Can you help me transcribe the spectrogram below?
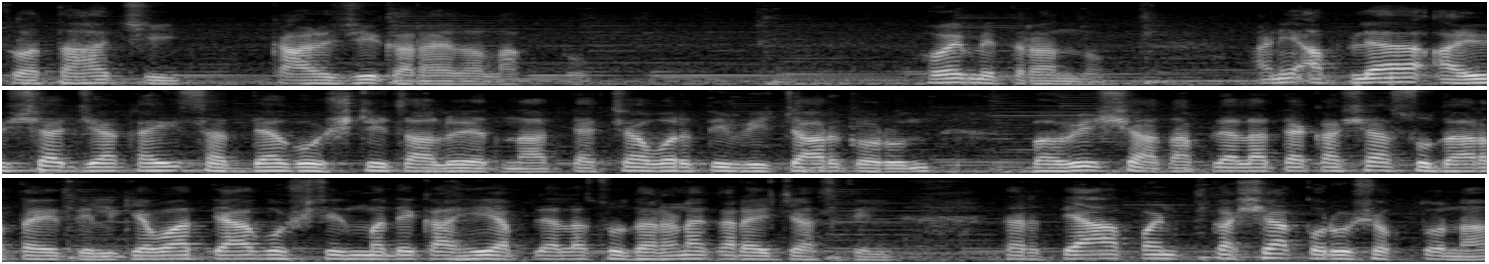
स्वतःची काळजी करायला लागतो. होय मित्रांनो आणि आपल्या आयुष्यात ज्या काही सध्या गोष्टी चालू आहेत ना त्याच्यावरती विचार करून भविष्यात आपल्याला त्या कशा सुधारता येतील किंवा त्या गोष्टींमध्ये काही आपल्याला सुधारणा करायच्या असतील तर त्या आपण कशा करू शकतो ना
